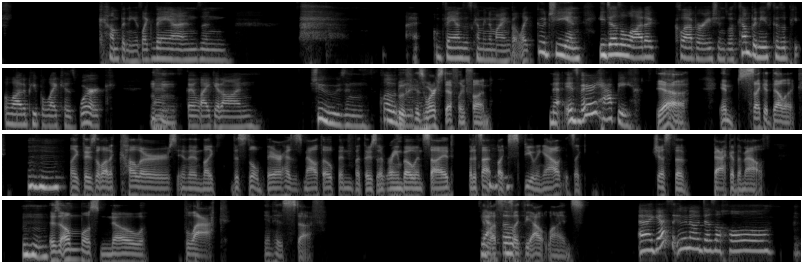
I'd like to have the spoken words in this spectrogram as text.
companies like Vans and Vans is coming to mind, but like Gucci. And he does a lot of collaborations with companies because a lot of people like his work and mm-hmm. they like it on shoes and clothing. Ooh, his work's definitely fun. No, it's very happy. Yeah and psychedelic. Mm-hmm. Like there's a lot of colors, and then like this little bear has his mouth open, but there's a rainbow inside, but it's not mm-hmm. like spewing out. It's like just the back of the mouth. Mm-hmm. There's almost no black in his stuff. Yeah, unless so, it's like the outlines. And I guess Uno does a whole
